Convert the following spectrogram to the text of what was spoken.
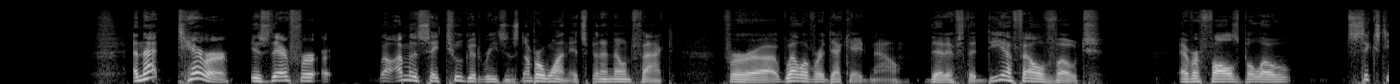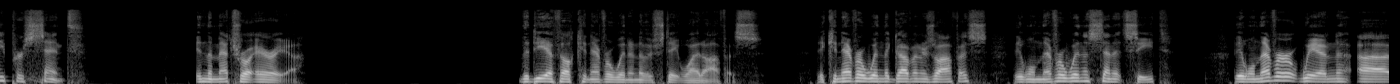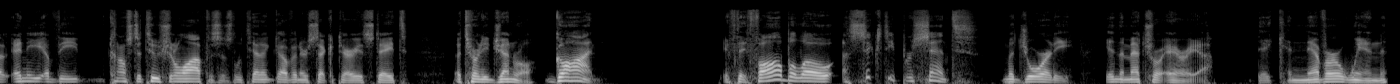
And that terror is there for well, I'm going to say two good reasons. Number one, it's been a known fact for uh, well over a decade now that if the DFL vote ever falls below 60% in the metro area, the DFL can never win another statewide office. They can never win the governor's office. They will never win a Senate seat. They will never win uh, any of the constitutional offices lieutenant governor, secretary of state, attorney general. Gone. If they fall below a 60% majority in the metro area, they can never win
